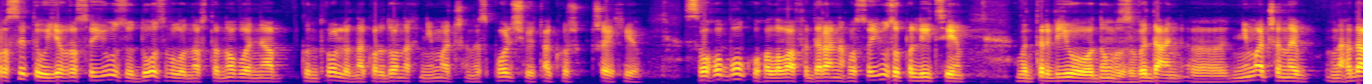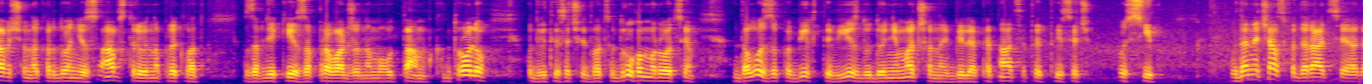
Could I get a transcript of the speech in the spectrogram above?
просити у Євросоюзу дозволу на встановлення контролю на кордонах Німеччини з Польщею, також Чехією. З свого боку, голова Федерального союзу поліції в інтерв'ю одному з видань е, Німеччини нагадав, що на кордоні з Австрією, наприклад, завдяки запровадженому там контролю у 2022 році вдалося запобігти в'їзду до Німеччини біля 15 тисяч осіб. В даний час Федерація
